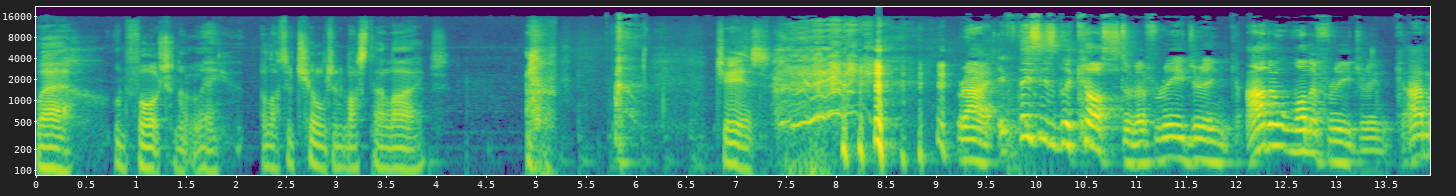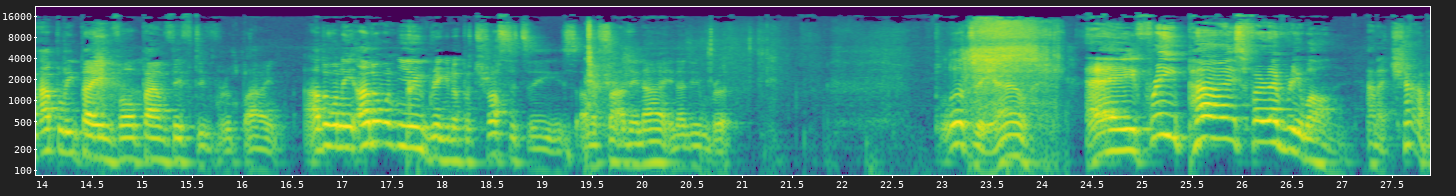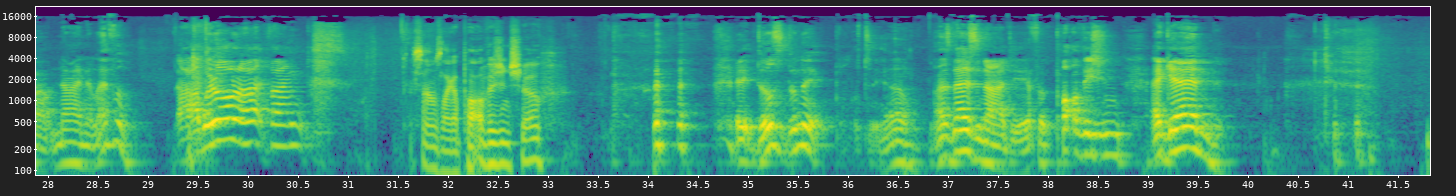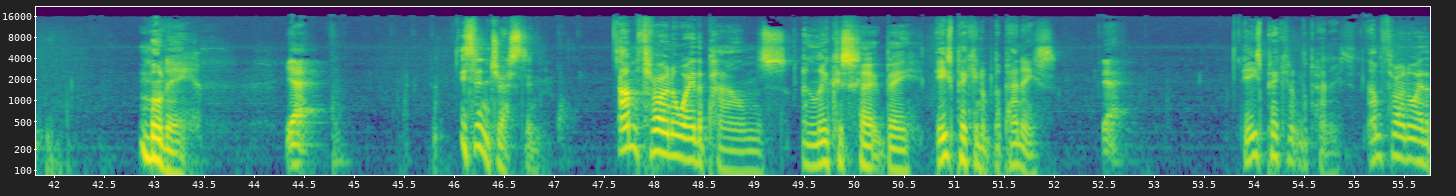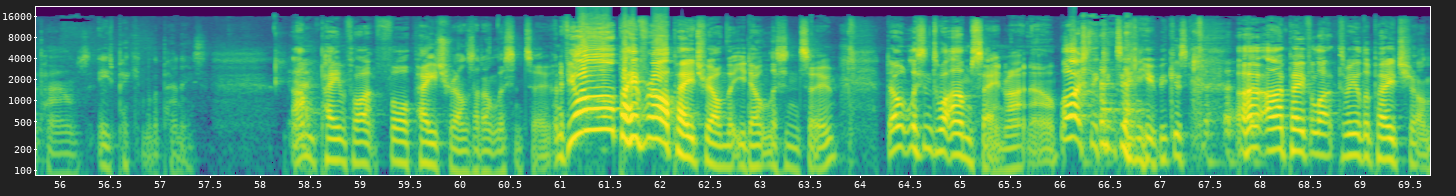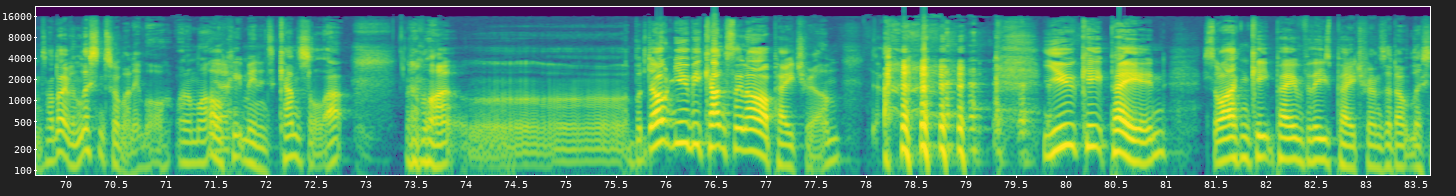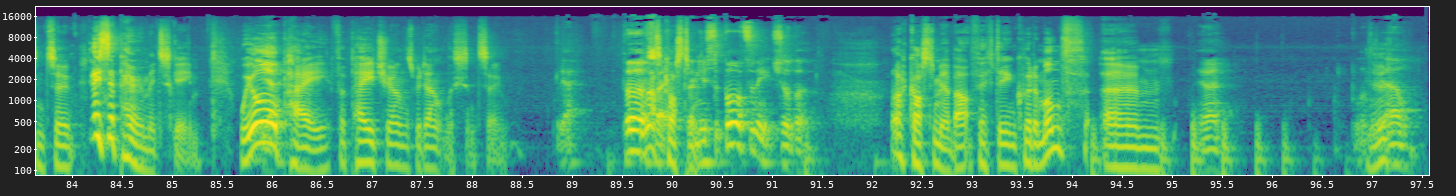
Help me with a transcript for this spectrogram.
well, unfortunately, a lot of children lost their lives." Cheers. Right, if this is the cost of a free drink, I don't want a free drink. I'm happily paying four pound fifty for a pint. I don't want. to- I don't want you bringing up atrocities on a Saturday night in Edinburgh. Bloody hell! Hey, free pies for everyone, and a chat about 9-11. Ah, we're all right, thanks. Sounds like a Pottervision show. It does, doesn't it? Bloody hell! There's, there's an idea for Pottervision again. Money. Yeah, It's interesting. I'm throwing away the pounds, and Lukas Kirkby, he's picking up the pennies. yeah. He's picking up the pennies. I'm throwing away the pounds. He's picking up the pennies. Yeah. I'm paying for like four Patreons I don't listen to. And if you're paying for our Patreon that you don't listen to, don't listen to what I'm saying right now. Well, actually, continue because I, I pay for like three other Patreons. I don't even listen to them anymore. And I'm like, oh, I Yeah. keep meaning to cancel that. And I'm like, "Uh, but don't you be cancelling our Patreon. you keep paying so I can keep paying for these Patreons I don't listen to. It's a pyramid scheme. We all Yeah. pay for Patreons we don't listen to. Yeah. Perfect. That's costing- And you're supporting each other. That costing me about 15 quid a month. Um, Yeah. Bloody Yeah. hell.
